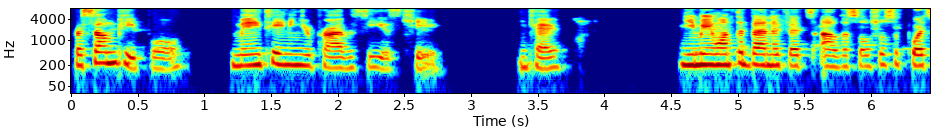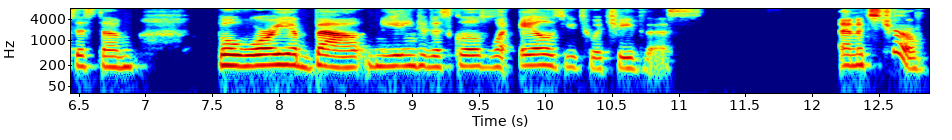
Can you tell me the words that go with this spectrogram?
For some people, maintaining your privacy is key. Okay. You may want the benefits of a social support system, but worry about needing to disclose what ails you to achieve this. And it's true,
